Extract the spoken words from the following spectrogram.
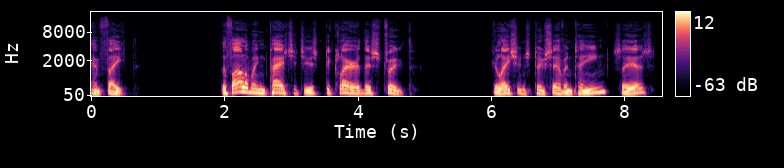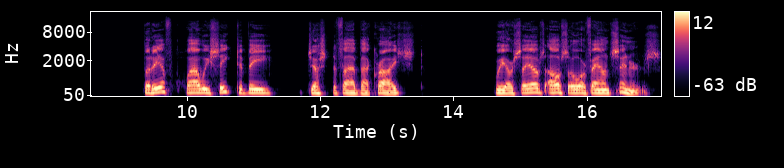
and faith. The following passages declare this truth. Galatians 2:17 says, "But if while we seek to be justified by Christ, we ourselves also are found sinners,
